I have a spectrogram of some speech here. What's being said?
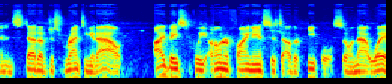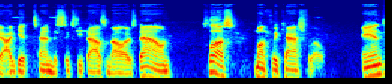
and instead of just renting it out, I basically owner financed it to other people. So in that way, I get ten to sixty thousand dollars down plus monthly cash flow. And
